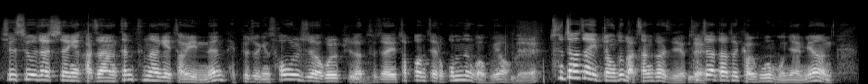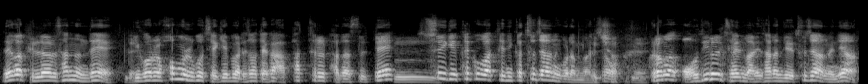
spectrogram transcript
실수요자 시장에 가장 튼튼하게 져 있는 대표적인 서울 지역을 빌라 투자의 첫 번째로 꼽는 거고요. 네. 투자자 입장도 마찬가지예요. 네. 투자자도 결국은 뭐냐면 내가 빌라를 샀는데 네. 이거를 허물고 재개발해서 내가 아파트를 받았을 때 음. 수익이 클 것 같으니까 투자하는 거란 말이죠. 네. 그러면 어디를 제일 많이 사람들이 투자하느냐?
